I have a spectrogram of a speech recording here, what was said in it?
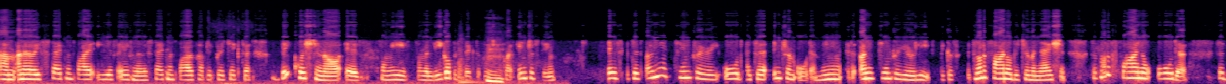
um, I know there's statements by EFF and there's statements by a public protector. The big question now is, for me, from a legal perspective, which mm. is hmm. quite interesting, is it's only a temporary order, it's an interim order, meaning it's only temporary relief because it's not a final determination. So it's not a final order. So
